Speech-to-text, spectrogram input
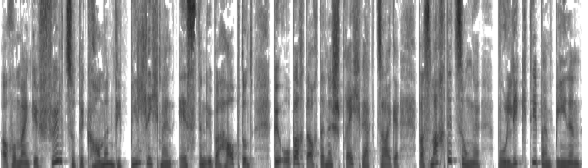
auch um ein Gefühl zu bekommen, wie bilde ich mein S denn überhaupt und beobachte auch deine Sprechwerkzeuge. Was macht die Zunge? Wo liegt die beim Bienen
